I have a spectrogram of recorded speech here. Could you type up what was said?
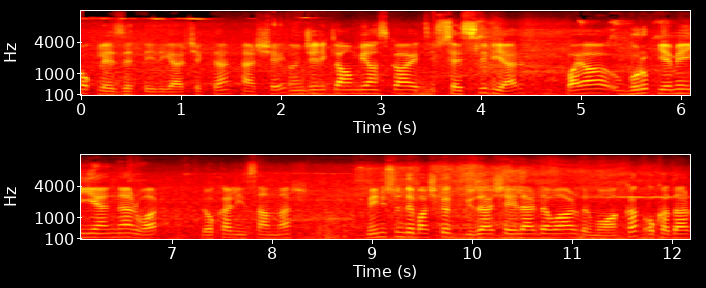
Çok lezzetliydi gerçekten her şey. Öncelikle ambiyans gayet sesli bir yer. Bayağı grup yemeği yiyenler var. Lokal insanlar. Menüsünde başka güzel şeyler de vardır muhakkak. O kadar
